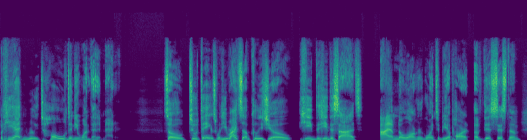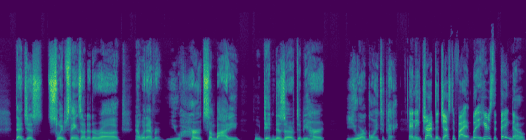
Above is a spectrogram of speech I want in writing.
but he hadn't really told anyone that it mattered. So two things. When he writes up Colicchio, he he decides, I am no longer going to be a part of this system that just sweeps things under the rug and whatever. You hurt somebody who didn't deserve to be hurt, you are going to pay. and he tried to justify it. But here's the thing, though.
